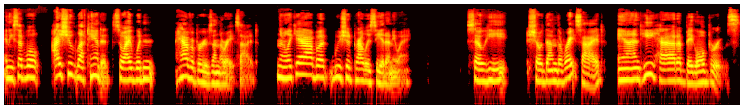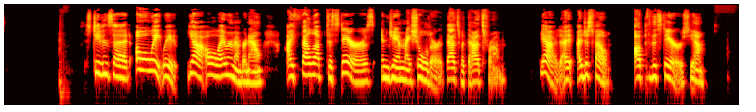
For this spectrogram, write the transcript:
And he said, Well, I shoot left handed, so I wouldn't have a bruise on the right side. And they're like, Yeah, but we should probably see it anyway. So he showed them the right side and he had a big old bruise. Stephen said, Oh, wait, wait. Yeah. Oh, I remember now. I fell up the stairs and jammed my shoulder. That's what that's from. Yeah, I, I just fell up the stairs. Yeah.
